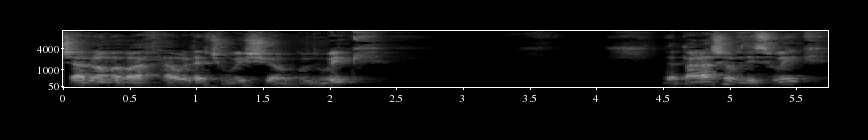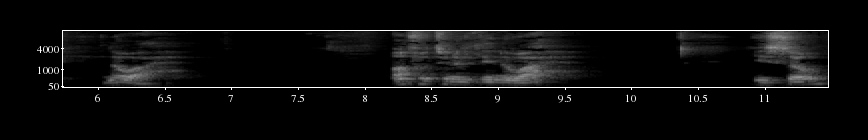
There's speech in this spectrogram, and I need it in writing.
Shalom Abracha, I would like to wish you a good week. The parasha of this week, Noah. Unfortunately, Noah, he saw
